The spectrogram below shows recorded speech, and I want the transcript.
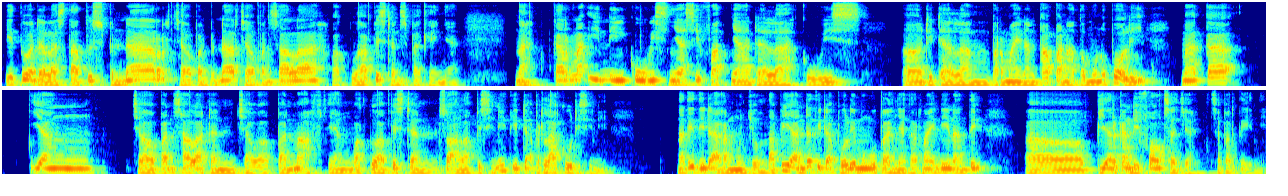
itu adalah status benar, jawaban benar, jawaban salah, waktu habis dan sebagainya. Nah, karena ini kuisnya sifatnya adalah kuis uh, di dalam permainan papan atau monopoli, maka yang jawaban salah dan jawaban maaf yang waktu habis dan soal habis ini tidak berlaku di sini. Nanti tidak akan muncul. Tapi Anda tidak boleh mengubahnya karena ini nanti uh, biarkan default saja seperti ini.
